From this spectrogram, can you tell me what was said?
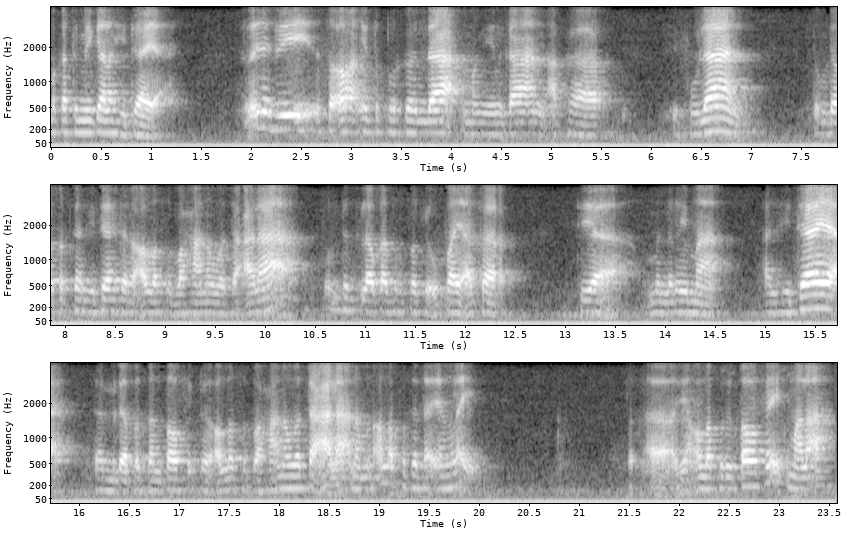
maka demikianlah hidayah. Jadi seorang itu berkehendak menginginkan agar si fulan itu mendapatkan hidayah dari Allah Subhanahu wa taala, kemudian dilakukan berbagai upaya agar dia menerima al-hidayah dan mendapatkan taufik dari Allah Subhanahu wa taala, namun Allah berkehendak yang lain. Uh, yang Allah beri taufik malah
